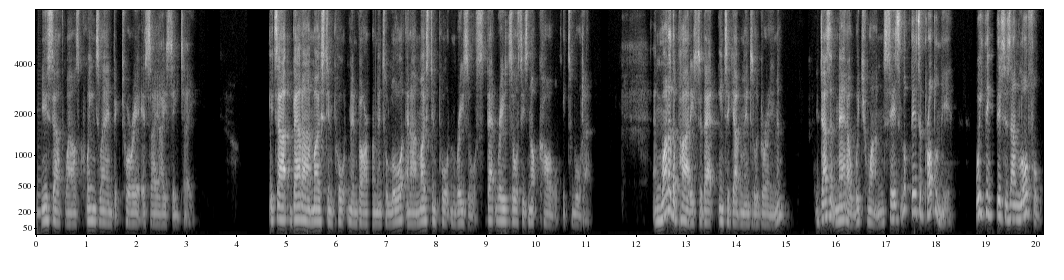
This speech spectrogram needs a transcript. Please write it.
New South Wales, Queensland, Victoria, SAACT. It's about our most important environmental law and our most important resource. That resource is not coal, it's water. And one of the parties to that intergovernmental agreement, it doesn't matter which one, says, look, there's a problem here. We think this is unlawful.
